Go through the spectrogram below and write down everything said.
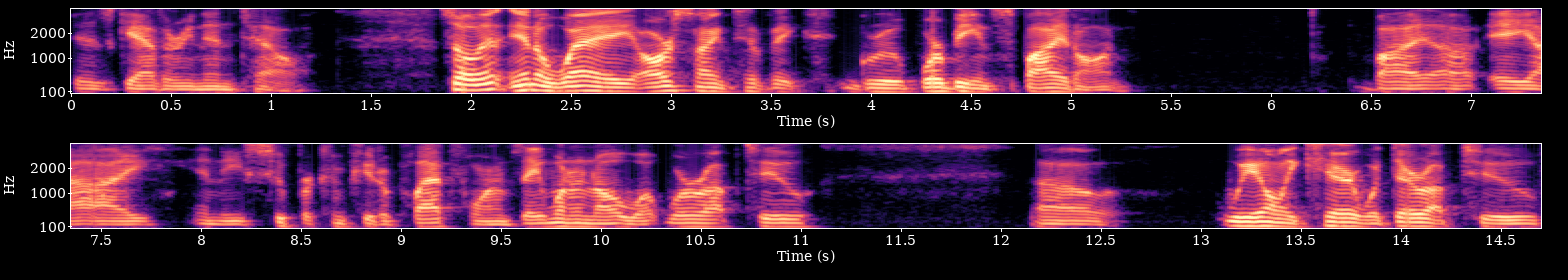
is gathering intel. So in, in a way, our scientific group we're being spied on by uh, AI and these supercomputer platforms. They want to know what we're up to. Uh, we only care what they're up to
